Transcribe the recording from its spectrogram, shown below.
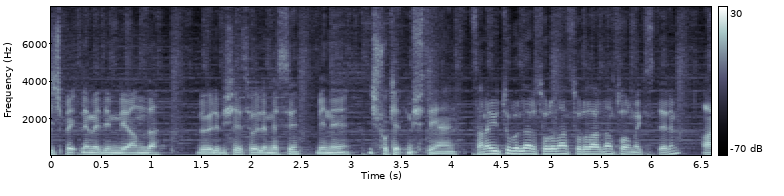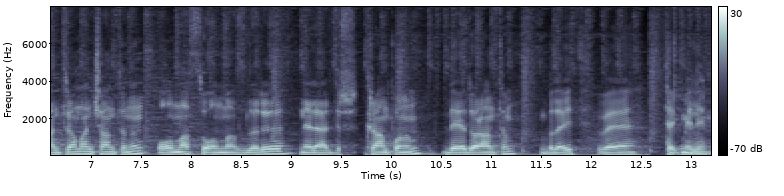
Hiç beklemediğim bir anda böyle bir şey söylemesi beni şok etmişti yani. Sana YouTuber'lara sorulan sorulardan sormak isterim. Antrenman çantanın olmazsa olmazları nelerdir? Kramponum, deodorantım, blade ve tekmeliğim.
